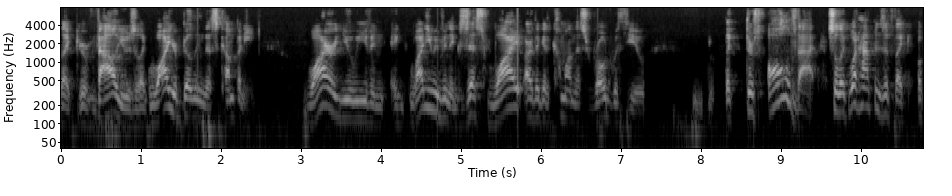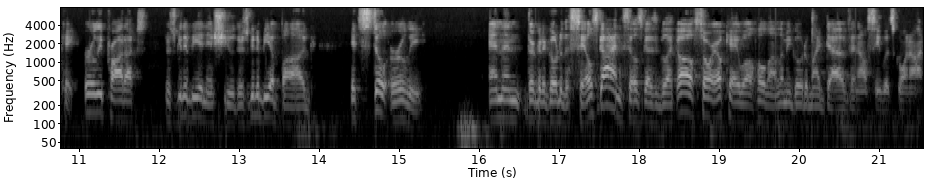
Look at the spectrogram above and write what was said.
like your values like why you're building this company why are you even why do you even exist why are they going to come on this road with you like there's all of that so like what happens if like okay early products there's going to be an issue there's going to be a bug it's still early and then they're going to go to the sales guy and the sales guy's to be like oh sorry okay well hold on let me go to my dev and i'll see what's going on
